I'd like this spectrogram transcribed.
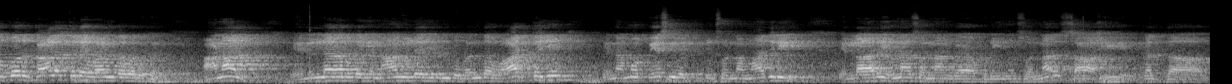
ஒவ்வொரு காலத்தில் வாழ்ந்தவர்கள். ஆனால் எல்லாருடைய நாவில இருந்து வந்த வார்த்தையும் என்னமோ பேசி வச்சுட்டு சொன்ன மாதிரி எல்லாரும் என்ன சொன்னாங்க அப்படின்னு சொன்னால் சாஹிர் கத்தார்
